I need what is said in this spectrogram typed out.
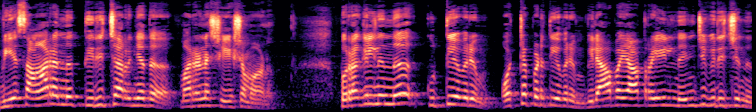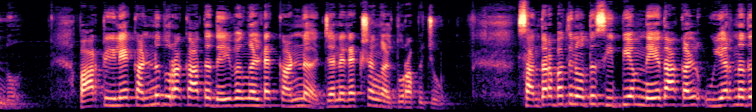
വി എസ് ആരെന്ന് തിരിച്ചറിഞ്ഞത് മരണശേഷമാണ്. പിറകിൽ നിന്ന് കുത്തിയവരും ഒറ്റപ്പെടുത്തിയവരും വിലാപയാത്രയിൽ നെഞ്ചു വിരിച്ചു നിന്നു. പാർട്ടിയിലെ കണ്ണു തുറക്കാത്ത ദൈവങ്ങളുടെ കണ്ണ് ജനലക്ഷങ്ങൾ തുറപ്പിച്ചു. സന്ദർഭത്തിനൊത്ത് സി പി എം നേതാക്കൾ ഉയർന്നത്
